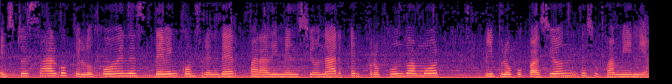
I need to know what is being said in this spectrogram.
Esto es algo que los jóvenes deben comprender para dimensionar el profundo amor y preocupación de su familia,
